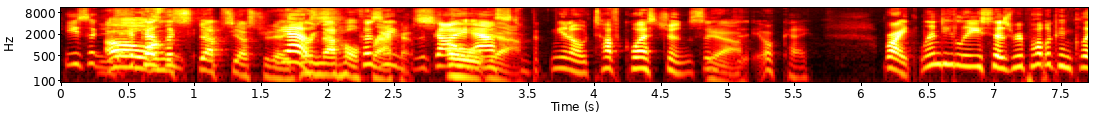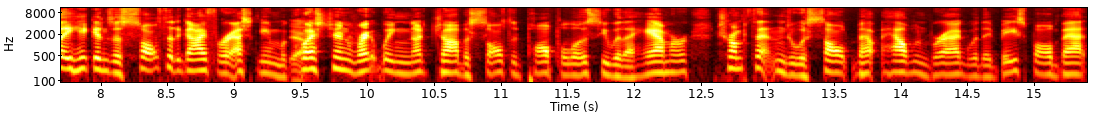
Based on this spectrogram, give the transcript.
He's a Oh, because on the, steps yesterday yes, during that whole 'cause he- fracas. the guy oh, asked, yeah. you know, tough questions. and- Yeah. Okay. Right. Lindy Li says Republican Clay Higgins assaulted a guy for asking him a Yeah. question. Right wing nut job assaulted Paul Pelosi with a hammer. Trump threatened to assault Alvin Bragg with a baseball bat.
